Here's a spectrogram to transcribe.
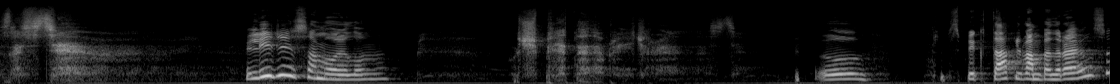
Здрасте. Лидия Самойловна. Очень приятно. Добрый вечер. Э, спектакль вам понравился?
